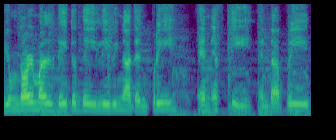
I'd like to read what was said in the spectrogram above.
yung normal day-to-day living natin pre NFT and the pre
